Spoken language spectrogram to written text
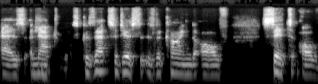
as a naturalist because that suggests that there's a kind of set of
